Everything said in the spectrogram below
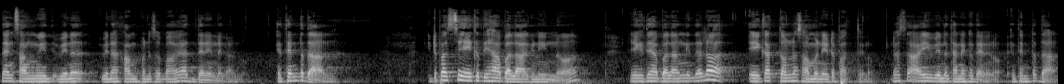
දැන් සංවේද වෙන වෙන කම්පන ස්වභාවයක් දැනෙන්න ගන්නවා. එතෙන්ට දාන්න. ඊට පස්සේ ඒක දිහා බලාගෙන ඉන්නවා. ඒක දිහා බලන් ඉඳලා ඒකත් ඔන්න සමනයටපත් වෙනවා. ඊට පස්සේ ආයි වෙන තැනක දැනෙනවා. එතෙන්ට දාන්න.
